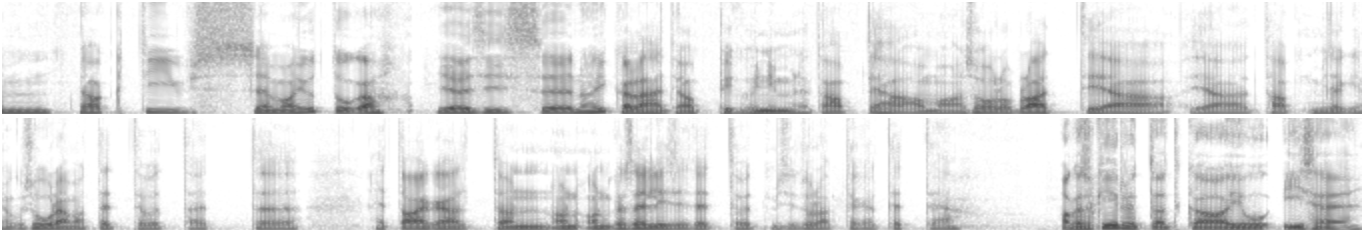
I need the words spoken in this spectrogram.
äh, aktiivsema jutuga ja siis äh, noh, ikka lähed ju appi, kui inimene tahab teha oma sooloplaati ja, ja tahab midagi nagu suuremat ette võtta, et äh, et aeg-ajalt on, on, on ka selliseid ettevõtmisi tuleb tegelikult ette, jah. aga sa kirjutad ka ju ise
